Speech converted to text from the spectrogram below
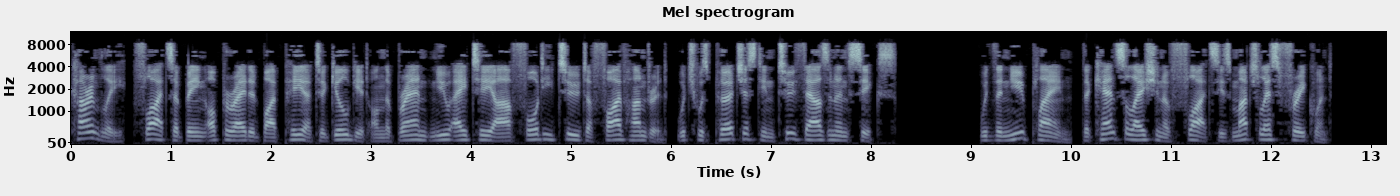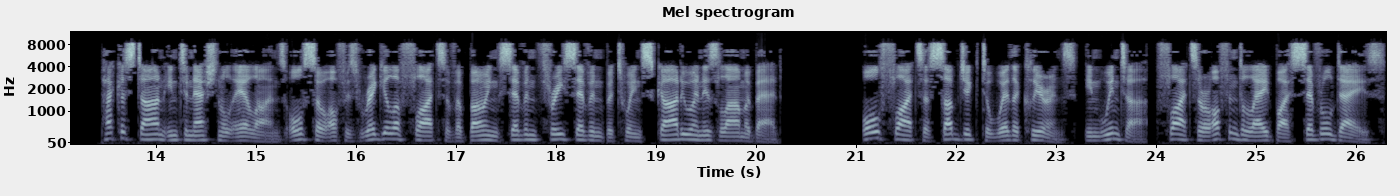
Currently, flights are being operated by PIA to Gilgit on the brand new ATR 42-500, which was purchased in 2006. With the new plane, the cancellation of flights is much less frequent. Pakistan International Airlines also offers regular flights of a Boeing 737 between Skardu and Islamabad. All flights are subject to weather clearance. In winter, flights are often delayed by several days.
